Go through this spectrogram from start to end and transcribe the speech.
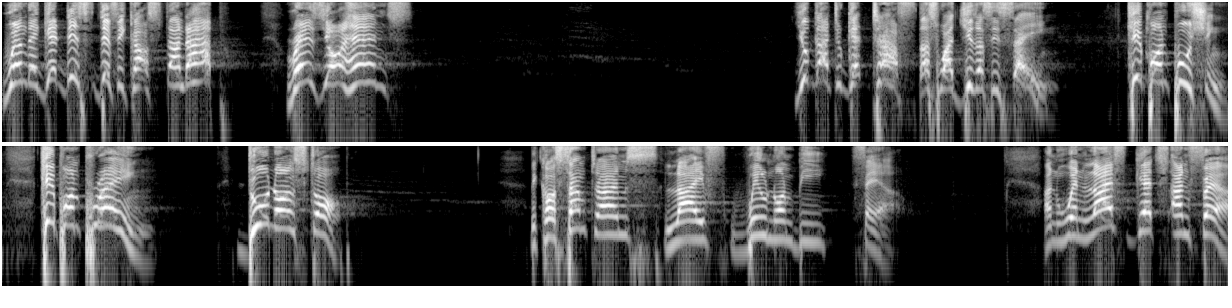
When they get this difficult, stand up. Raise your hands. You got to get tough. That's what Jesus is saying. Keep on pushing. Keep on praying. Do not stop. Because sometimes life will not be fair. And when life gets unfair,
